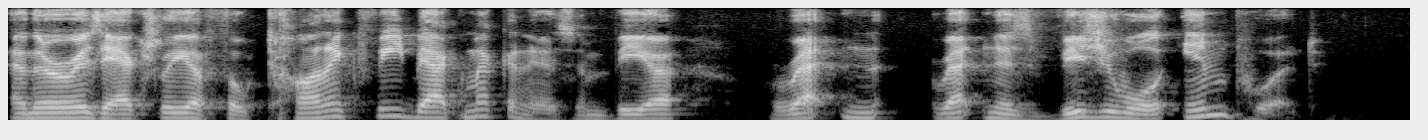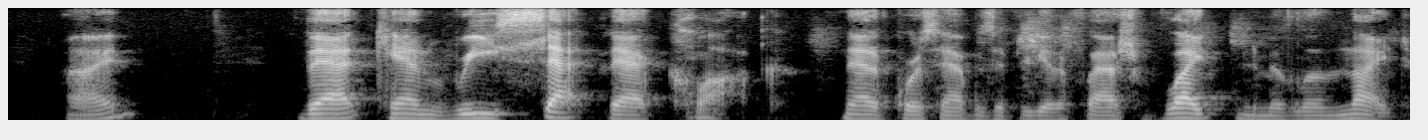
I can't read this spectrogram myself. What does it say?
and there is actually a photonic feedback mechanism via retin- retina's visual input right that can reset that clock. And that, of course, happens if you get a flash of light in the middle of the night.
